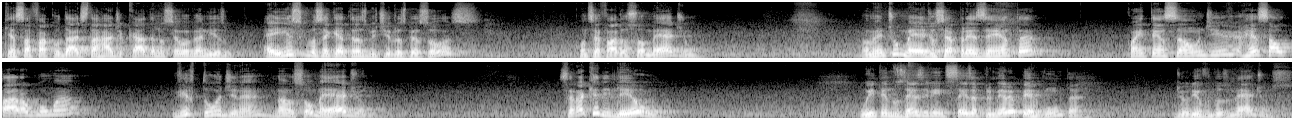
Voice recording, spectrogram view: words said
que essa faculdade está radicada no seu organismo. É isso que você quer transmitir para as pessoas? Quando você fala eu sou médium? Normalmente o médium se apresenta com a intenção de ressaltar alguma virtude, né? Não, eu sou médium. Será que ele leu o item 226, a primeira pergunta de O Livro dos Médiuns?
